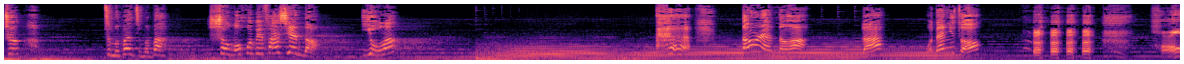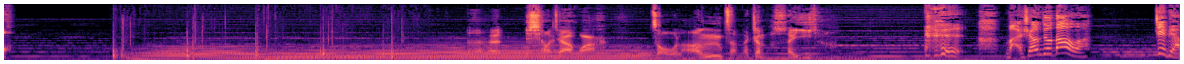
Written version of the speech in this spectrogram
这怎么办？怎么办？上楼会被发现的。有了，当然能啊！来，我带你走。哈哈哈哈！好。小家伙，走廊怎么这么黑呀？马上就到了，这边，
